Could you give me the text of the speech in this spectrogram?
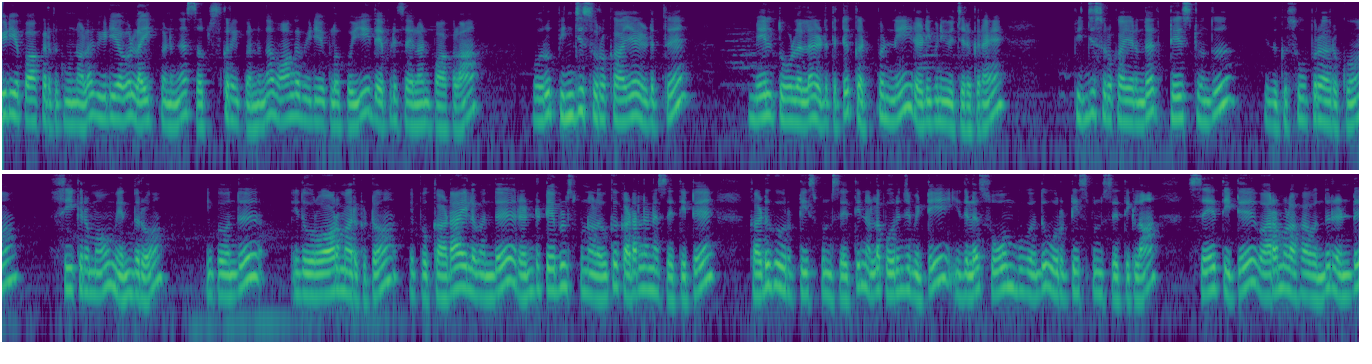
வீடியோ பார்க்குறதுக்கு முன்னால் வீடியோவை லைக் பண்ணுங்கள் சப்ஸ்கிரைப் பண்ணுங்கள் வாங்க வீடியோக்குள்ளே போய் இதை எப்படி செய்யலான்னு பார்க்கலாம். ஒரு பிஞ்சு சுரக்காயை எடுத்து மேல் தோலெல்லாம் எடுத்துகிட்டு கட் பண்ணி ரெடி பண்ணி வச்சுருக்கிறேன். பிஞ்சு சுரக்காய் இருந்தால் டேஸ்ட் வந்து இதுக்கு சூப்பராக இருக்கும். சீக்கிரமாகவும் வெந்துடும் இப்போ வந்து இது ஒரு ஓரமாக இருக்கட்டும். இப்போ கடாயில் வந்து ரெண்டு டேபிள் ஸ்பூன் அளவுக்கு கடலெண்ணெய் சேர்த்திட்டு கடுகு ஒரு டீஸ்பூன் சேர்த்து நல்லா பொரிஞ்சு மிட்டி இதில் சோம்பு வந்து ஒரு டீஸ்பூன் சேர்த்திக்கலாம். சேர்த்திட்டு வரமிளகா வந்து ரெண்டு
